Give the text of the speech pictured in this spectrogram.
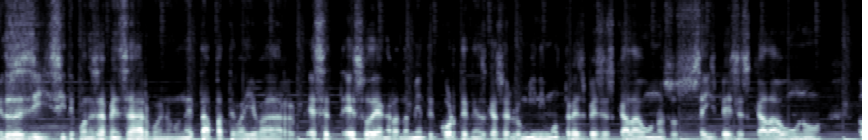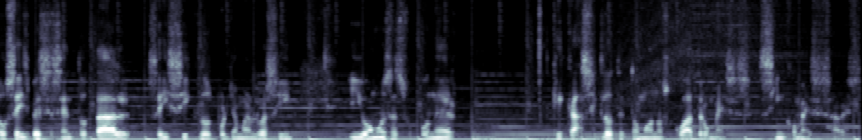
Entonces, si, si, te pones a pensar, bueno, una etapa te va a llevar, ese, eso de agrandamiento y corte tienes que hacerlo mínimo tres veces cada uno, esos seis veces cada uno, o seis veces en total, seis ciclos por llamarlo así, y vamos a suponer que cada ciclo te toma unos cuatro meses, cinco meses a veces.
